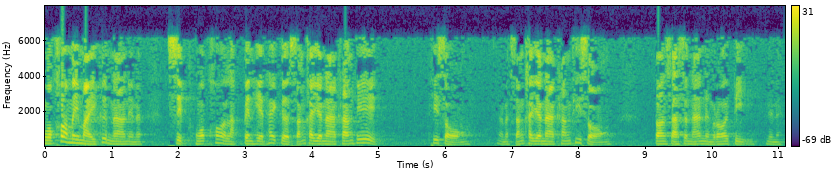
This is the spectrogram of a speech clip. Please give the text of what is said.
หัวข้อใหม่ ๆ ขึ้นนาเนี่ยนะ สิบหัวข้อหลักเป็นเหตุให้เกิดสังขยาครั้งที่ที่สองนะสังขยาครั้งที่สองตอนศาสนาหนึ่งร้อยปีเนี่ยนะ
